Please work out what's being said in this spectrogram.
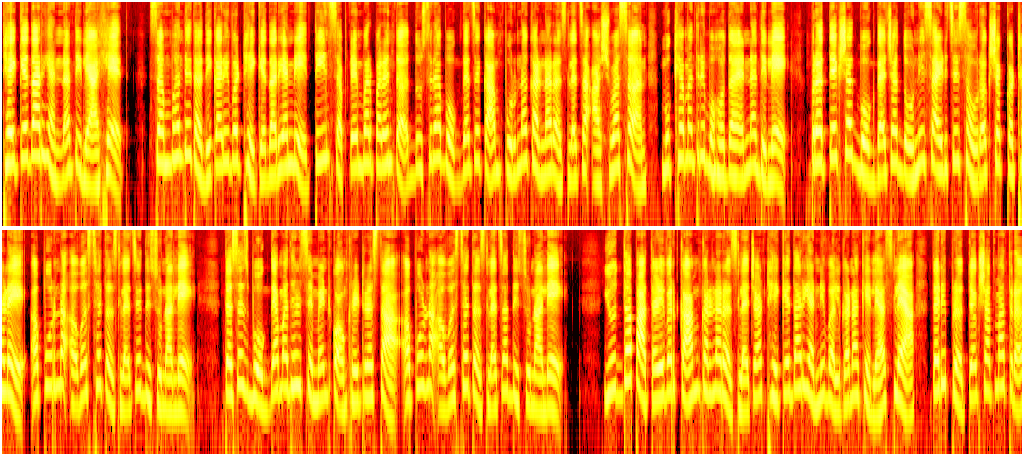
ठेकेदार यांना दिल्या आहेत. संबंधित अधिकारी व ठेकेदार यांनी तीन सप्टेंबरपर्यंत दुसऱ्या बोगद्याचे काम पूर्ण करणार असल्याचं आश्वासन मुख्यमंत्री महोदयांना दिले. प्रत्यक्षात बोगद्याच्या दोन्ही साईडचे संरक्षक कठडे अपूर्ण अवस्थेत असल्याचे दिसून आले. तसेच बोगद्यामधील सिमेंट कॉन्क्रीट रस्ता अपूर्ण अवस्थेत असल्याचं दिसून आले. युद्ध पातळीवर काम करणार असल्याच्या ठेकेदार यांनी वल्गना केल्या असल्या तरी प्रत्यक्षात मात्र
